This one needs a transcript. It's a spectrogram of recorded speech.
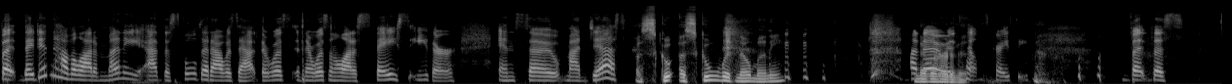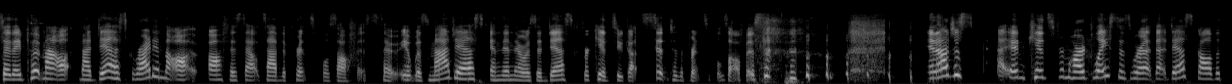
But they didn't have a lot of money at the school that I was at. There was and there wasn't a lot of space either. And so my desk a school a school with no money. I Never know it, it sounds crazy. but this so they put my my desk right in the office outside the principal's office. So it was my desk and then there was a desk for kids who got sent to the principal's office. and I just and kids from hard places were at that desk all the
